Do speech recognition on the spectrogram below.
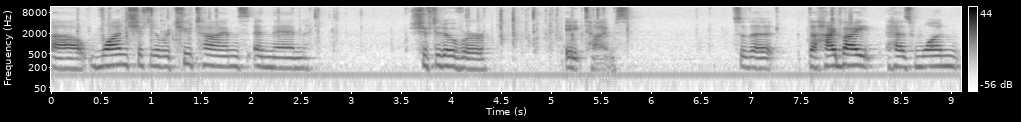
uh, one shifted over two times, and then shifted over eight times. So the, the high byte has one,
